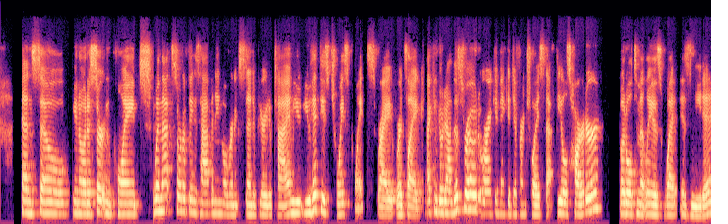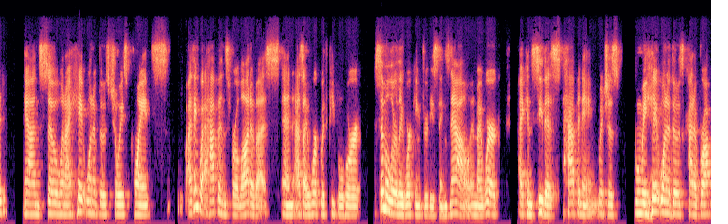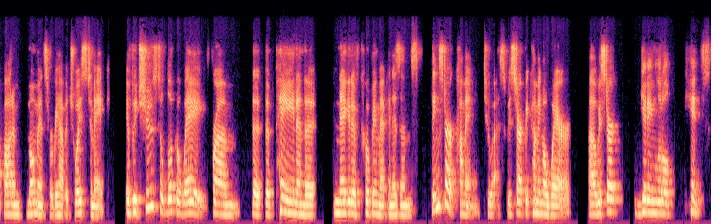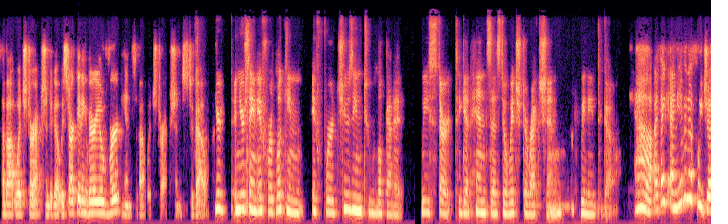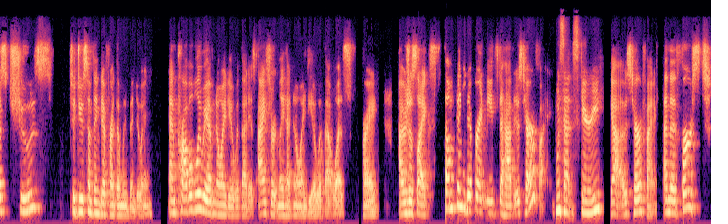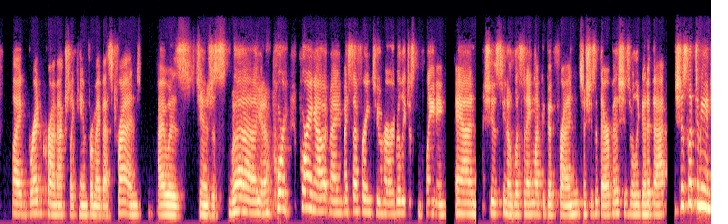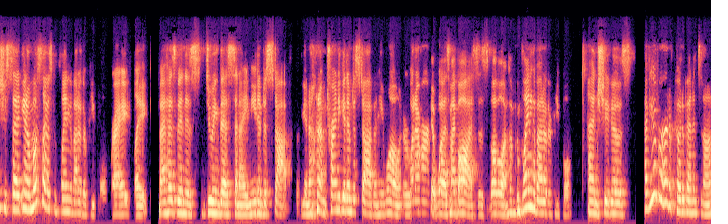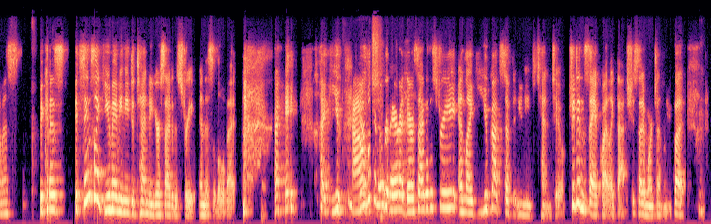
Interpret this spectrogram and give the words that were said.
And so, you know, at a certain point, when that sort of thing is happening over an extended period of time, you you hit these choice points, right? Where it's like, I can go down this road or I can make a different choice that feels harder, but ultimately is what is needed. And so when I hit one of those choice points, I think what happens for a lot of us, and as I work with people who are similarly working through these things now in my work, I can see this happening, which is when we hit one of those kind of rock bottom moments where we have a choice to make, if we choose to look away from the, the pain and the negative coping mechanisms, things start coming to us. We start becoming aware. Uh, we start getting little hints about which direction to go. We start getting very overt hints about which directions to go. You're and you're saying if we're looking, if we're choosing to look at it, we start to get hints as to which direction we need to go. Yeah, I think, and even if we just choose to do something different than we've been doing, and probably we have no idea what that is. I certainly had no idea what that was, right? I was just like, something different needs to happen. It was terrifying. Was that scary? Yeah, it was terrifying. And the first like breadcrumb actually came from my best friend. I was, you know, just uh, you know, pour, pouring out my my suffering to her, really just complaining. And she's, you know, listening like a good friend. She's a therapist. She's really good at that. She just looked at me and she said, you know, mostly I was complaining about other people, right? Like my husband is doing this and I need him to stop, you know, and I'm trying to get him to stop and he won't, or whatever it was. My boss is blah, blah, blah. So I'm complaining about other people. And she goes, Have you ever heard of Co-Dependents Anonymous? Because it seems like you maybe need to tend to your side of the street in this a little bit. right? Like you, Ouch. you're looking over there at their side of the street, and like you've got stuff that you need to tend to. She didn't say it quite like that. She said it more gently, but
